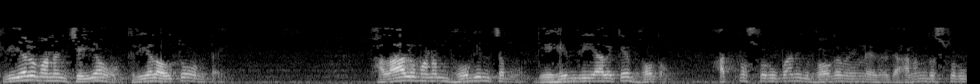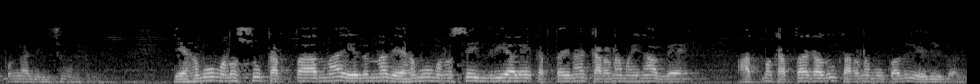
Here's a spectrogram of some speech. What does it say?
క్రియలు మనం చెయ్యం క్రియలు అవుతూ ఉంటాయి. ఫలాలు మనం భోగించము. దేహేంద్రియాలకే భోగం. ఆత్మస్వరూపానికి భోగం ఏం లేదు. అది ఆనంద స్వరూపంగా నిలిచి ఉంటుంది. దేహము మనస్సు కర్త అన్నా ఏదన్నా దేహము మనస్సే ఇంద్రియాలే కర్త అయినా కరణమైనా అవే. ఆత్మ కర్త కాదు కరణము కాదు ఏది కాదు.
